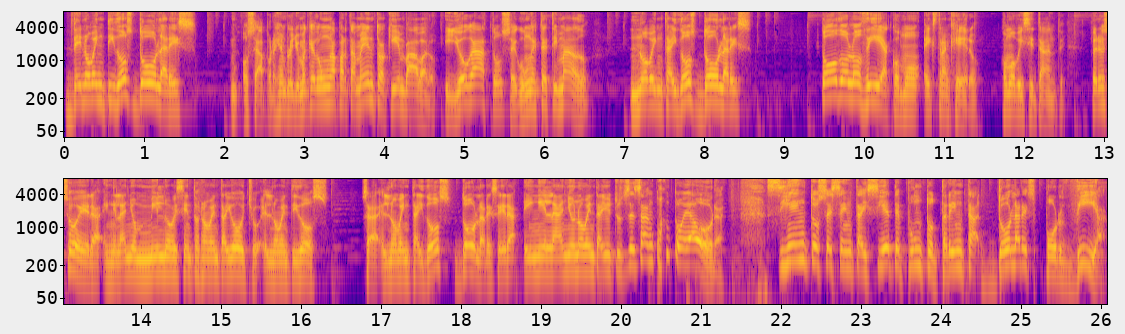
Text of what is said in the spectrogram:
de 92 dólares. O sea, por ejemplo, yo me quedo en un apartamento aquí en Bávaro y yo gasto, según este estimado, 92 dólares todos los días como extranjero, como visitante. Pero eso era en el año 1998, el 92. O sea, el 92 dólares era en el año 98. ¿Ustedes saben cuánto es ahora? 167.30 dólares por día.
